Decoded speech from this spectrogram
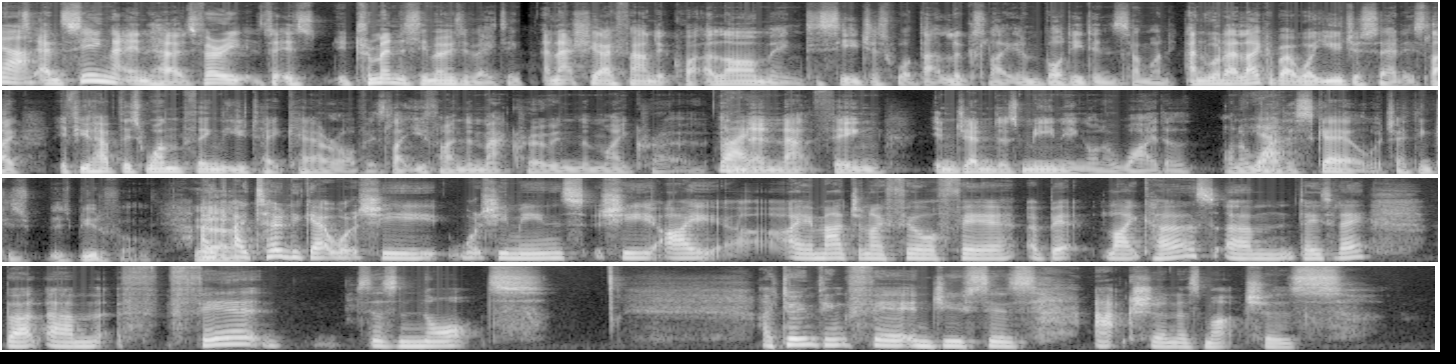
Yeah And seeing that in her, it's very, it's, tremendously motivating. And actually, I found it quite alarming to see just what that looks like embodied in someone. And what I like about what you just said, it's like if you have this one thing that you take care of, it's like you find the macro in the micro, Right. and then that thing engenders meaning on a wider on a Yeah. wider scale, which I think is is beautiful. I, I totally get what she what she means. She I I imagine I feel fear a bit like hers um, day to day, but um, f- fear does not. I don't think fear induces action as much as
